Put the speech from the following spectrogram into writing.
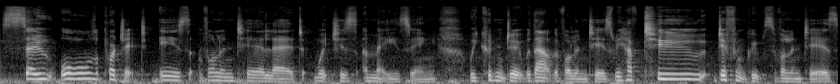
So, all the project is volunteer led, which is amazing. We couldn't do it without the volunteers. We have two different groups of volunteers.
